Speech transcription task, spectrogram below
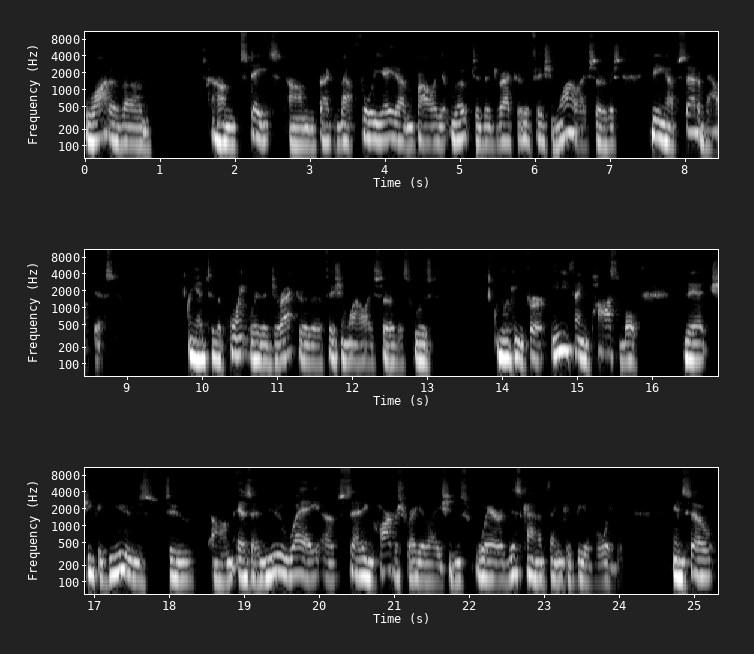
lot of uh, um, states, um, about 48 of them probably, that wrote to the director of the Fish and Wildlife Service being upset about this and to the point where the director of the Fish and Wildlife Service was looking for anything possible that she could use to um, as a new way of setting harvest regulations where this kind of thing could be avoided. And so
